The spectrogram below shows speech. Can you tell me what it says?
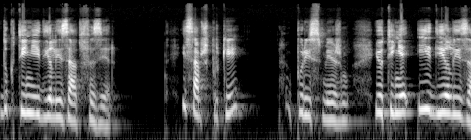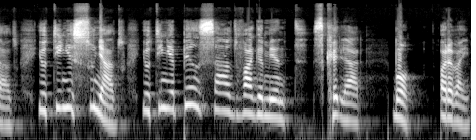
do que tinha idealizado fazer. E sabes porquê? Por isso mesmo, eu tinha idealizado, eu tinha sonhado, eu tinha pensado vagamente, se calhar. Bom, ora bem,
